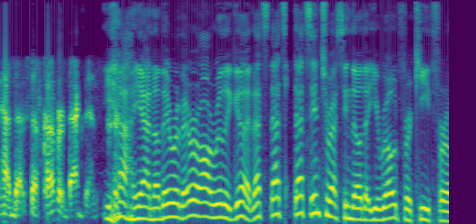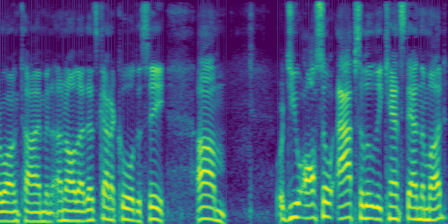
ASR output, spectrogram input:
had that stuff covered back then. Yeah, yeah, no, they were they were all really good. That's that's that's interesting though that you rode for Keith for a long time and, and all that. That's kind of cool to see. Um, or do you also absolutely can't stand the mud,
